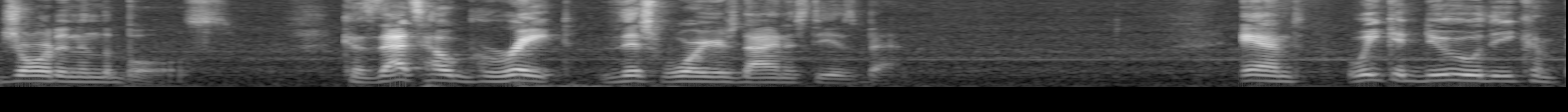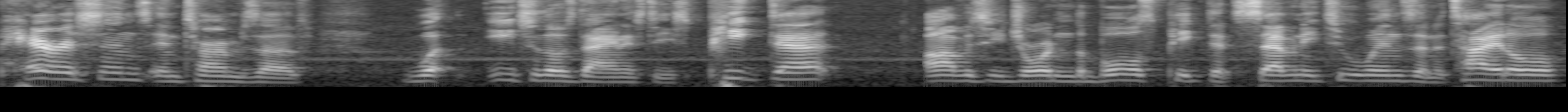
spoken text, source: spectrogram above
Jordan and the Bulls. Because that's how great this Warriors dynasty has been. And we could do the comparisons in terms of what each of those dynasties peaked at Obviously, Jordan the Bulls peaked at 72 wins and a title.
